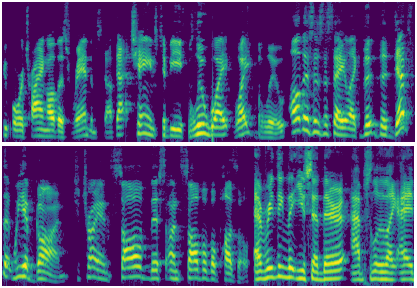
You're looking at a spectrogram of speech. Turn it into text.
people were trying all this random stuff, that changed to be blue, white, white, blue. All this is to say, like the the depths that we have gone to try and solve this unsolvable puzzle Everything that you said there, absolutely. Like I,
